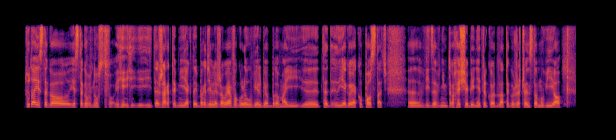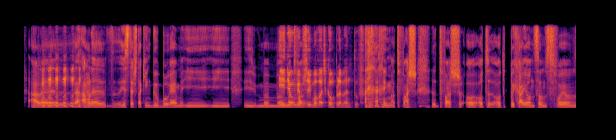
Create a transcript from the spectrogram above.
Tutaj jest tego, jest tego mnóstwo I, i, i, te żarty mi jak najbardziej leżały. Ja w ogóle uwielbiam Broma i e, te, jego jako postać. Widzę w nim trochę siebie, nie tylko dlatego, że często mówi o, ale, ale jest też takim guburem i... I, i, I nie umie przyjmować komplementów. I ma twarz, twarz od, odpychającą swoją,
